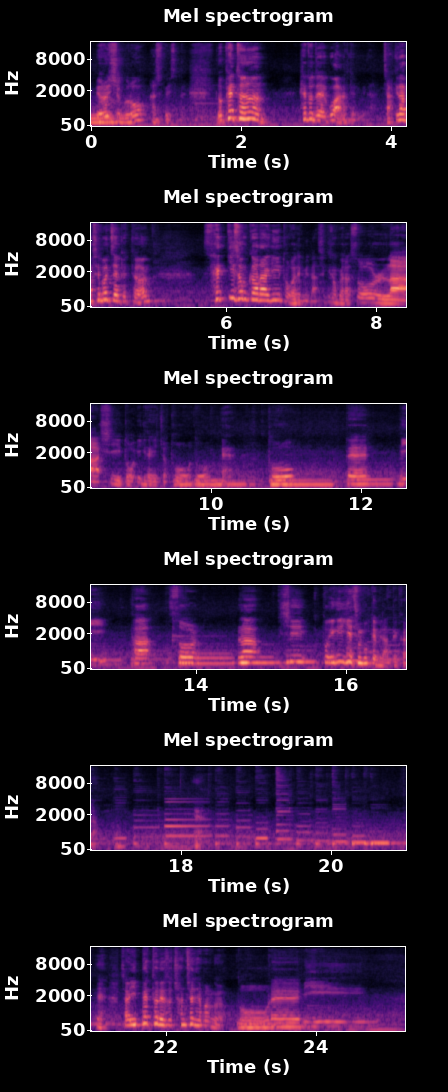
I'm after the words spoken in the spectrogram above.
이런 식으로 할 수도 있습니다. 이 패턴은 해도 되고 안 해도 됩니다. 자, 그다음 세 번째 패턴 새끼 손가락이 도가 됩니다. 새끼 손가락 솔라시도 이게 되겠죠. 도도 네. 도레미파솔라시도 이게 이게 중복됩니다. 앞에 거랑. 자, 이 패턴에서 천천히 해보는 거예요. 도레미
